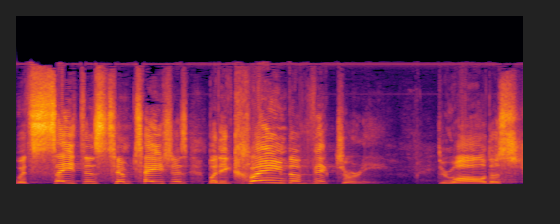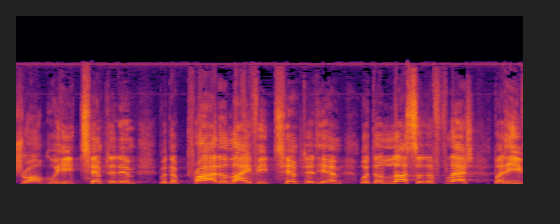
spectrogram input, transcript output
with Satan's temptations, but he claimed the victory through all the struggle. He tempted him with the pride of life, he tempted him with the lust of the flesh, but he,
